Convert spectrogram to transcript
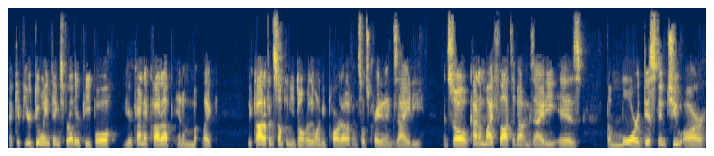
Like if you're doing things for other people, you're kind of caught up in a like you're caught up in something you don't really want to be part of, and so it's creating anxiety. And so, kind of my thoughts about anxiety is the more distant you are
